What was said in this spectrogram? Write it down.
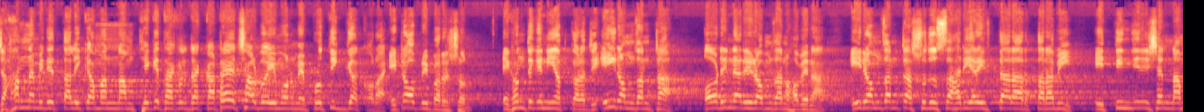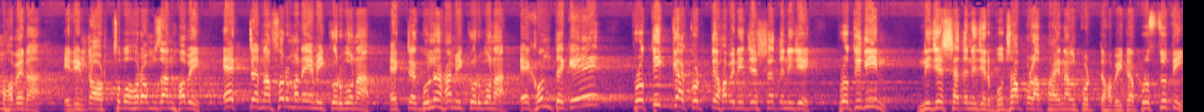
জাহান্নামীদের তালিকা আমার নাম থেকে থাকলে এটা কাটায় ছাড়বো এই মর্মে প্রতিজ্ঞা করা, এটাও প্রিপারেশন এখন থেকে নিয়ত করা যে এই রমজানটা অর্ডিনারি রমজান হবে না। এই রমজানটা শুধু সাহারিয়ার ইফতার আর তারাবি, এই তিন জিনিসের নাম হবে না। এটা একটা অর্থবহ রমজান হবে। একটা নাফর মানে আমি করব না, একটা গুনাহ আমি করব না। এখন থেকে প্রতিজ্ঞা করতে হবে নিজের সাথে নিজে। প্রতিদিন নিজের সাথে নিজের বোঝাপড়া ফাইনাল করতে হবে। এটা প্রস্তুতি।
